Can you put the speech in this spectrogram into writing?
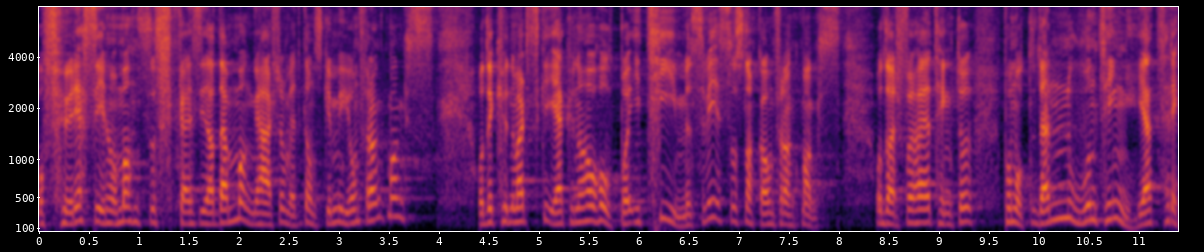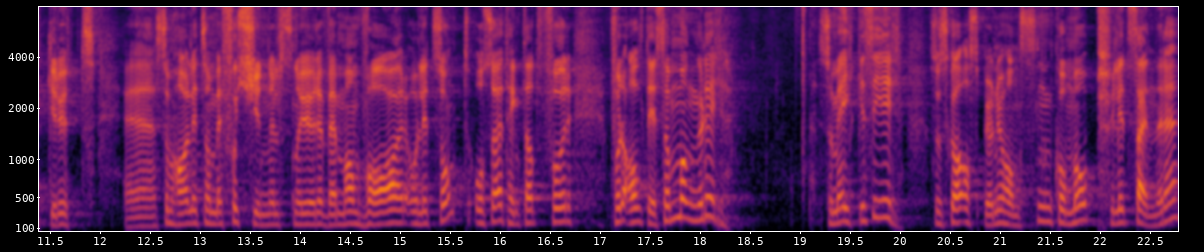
og før jeg sier noe om han, så skal jeg si at det er mange her som vet ganske mye om Frank Mangs. Og kunne vært, Jeg kunne ha holdt på i timevis og snakka om Frank Mangs. Og derfor har jeg tenkt å, på en måte, Det er noen ting jeg trekker ut eh, som har litt sånn med forkynnelsen å gjøre, hvem han var. Og litt sånt. Og så har jeg tenkt at for, for alt det som mangler, som jeg ikke sier, så skal Asbjørn Johansen komme opp litt seinere.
